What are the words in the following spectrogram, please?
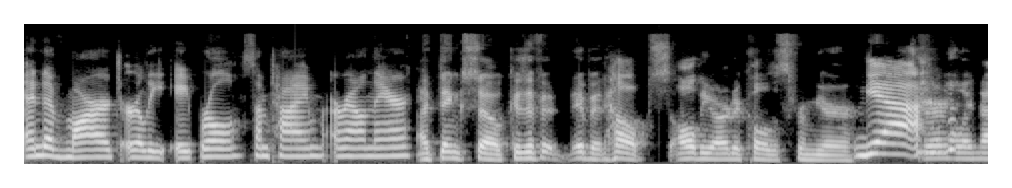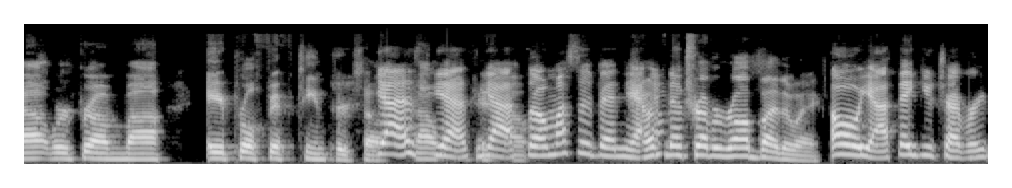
end of March, early April, sometime around there. I think so because if it if it helps, all the articles from your yeah journaling that were from uh, April fifteenth or so. Yes, yes, yeah. Out. So it must have been yeah. Of... Trevor Robb, by the way. Oh yeah, thank you, Trevor.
